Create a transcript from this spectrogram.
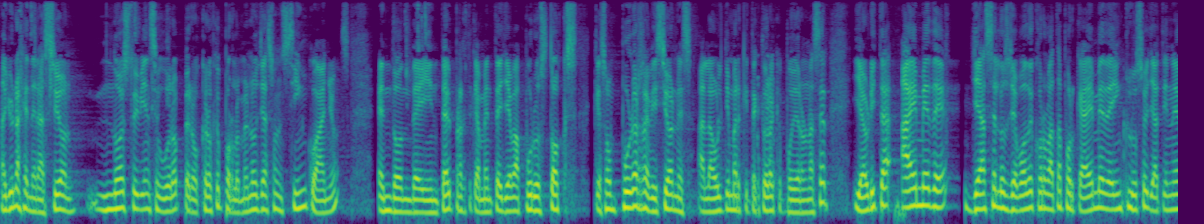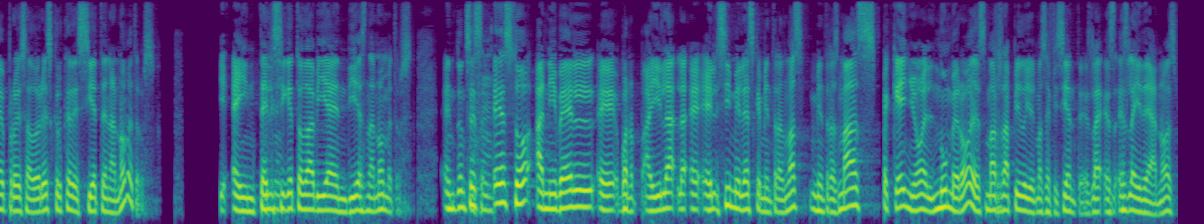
hay una generación, no estoy bien seguro, pero creo que por lo menos ya son cinco años, en donde Intel prácticamente lleva puros talks, que son puras revisiones a la última arquitectura que pudieron hacer. Y ahorita AMD ya se los llevó de corbata porque AMD incluso ya tiene procesadores creo que de 7 nanómetros e Intel sigue todavía en 10 nanómetros. Entonces, esto a nivel, eh, bueno, ahí la, eh, el símil es que mientras más, mientras más pequeño el número, es más rápido y es más eficiente. Es la, es la idea, ¿no? Es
